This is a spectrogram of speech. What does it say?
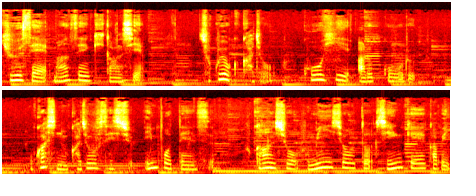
急性慢性気管支炎食欲過剰コーヒーアルコールお菓子の過剰摂取インポテンス不感症不眠症と神経過敏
